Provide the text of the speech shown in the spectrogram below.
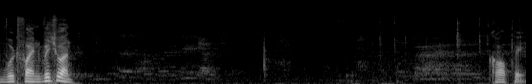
would find which one? Copy.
